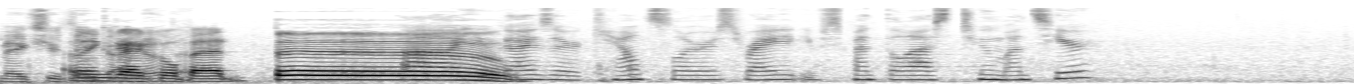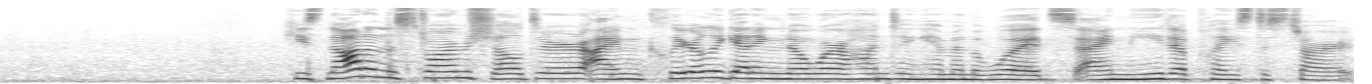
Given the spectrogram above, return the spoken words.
makes you think I think think I, I go that? bad. Uh, Boo! you guys are counselors, right? You've spent the last two months here? He's not in the storm shelter. I'm clearly getting nowhere hunting him in the woods. I need a place to start.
